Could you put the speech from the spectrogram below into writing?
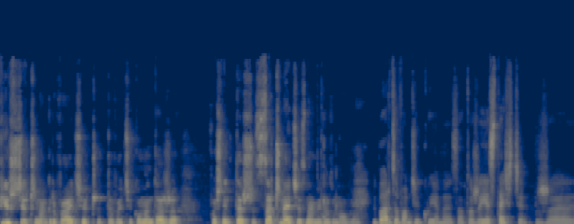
piszcie, czy nagrywajcie, czy dawajcie komentarze. Właśnie też zaczynajcie z nami tak. rozmowę. I bardzo Wam dziękujemy za to, że jesteście, że,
